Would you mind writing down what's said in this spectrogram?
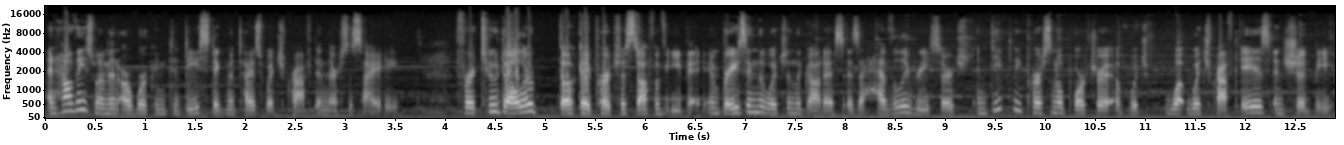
and how these women are working to destigmatize witchcraft in their society. For a $2 book I purchased off of eBay, Embracing the Witch and the Goddess is a heavily researched and deeply personal portrait of which, what witchcraft is and should be.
